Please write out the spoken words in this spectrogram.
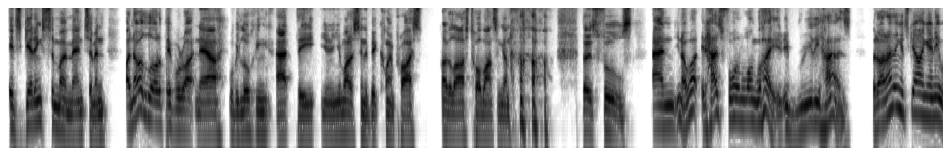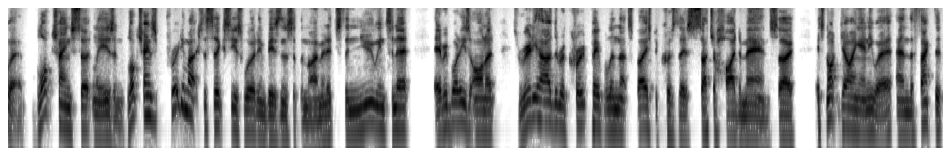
It's getting some momentum. And I know a lot of people right now will be looking at the, you know, you might have seen the Bitcoin price over the last 12 months and gone, those fools. And you know what? It has fallen a long way. It really has. But I don't think it's going anywhere. Blockchain certainly isn't. Blockchain is pretty much the sexiest word in business at the moment. It's the new internet. Everybody's on it. It's really hard to recruit people in that space because there's such a high demand. So it's not going anywhere. And the fact that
